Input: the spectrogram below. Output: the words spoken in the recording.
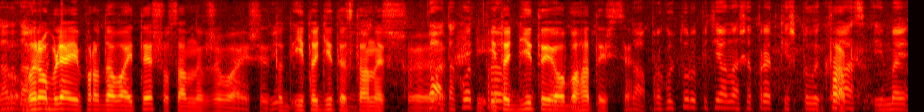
Да-да-да. Виробляй і продавай те, що сам не вживаєш. І тоді, і тоді ти станеш е, Да, так от і про- тоді ти про- обагатишся. Да, про культуру пиття наші предки шпили пили квас і ме-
